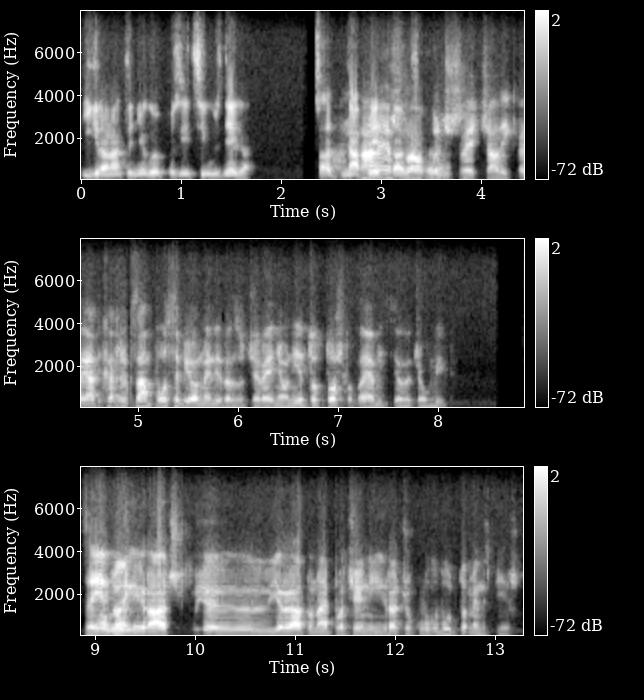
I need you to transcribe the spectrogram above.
igra na toj njegovoj poziciji uz njega. Sad naprijed ja kao šta hoćeš reći, ali ja ti kažem sam po sebi on meni razočarenje, on nije to to što sam ja mislio da će on biti. Za jednog igrača koji je e, vjerojatno najplaćeniji igrač u klubu, to meni smiješno.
